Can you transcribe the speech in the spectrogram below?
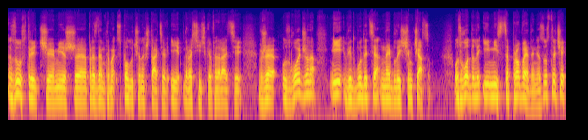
зустріч між е, президентами Сполучених Штатів і Російської Федерації вже узгоджена і відбудеться найближчим часом. Узгодили і місце проведення зустрічі,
